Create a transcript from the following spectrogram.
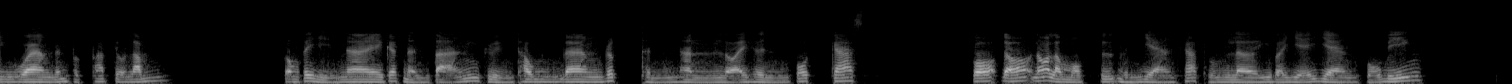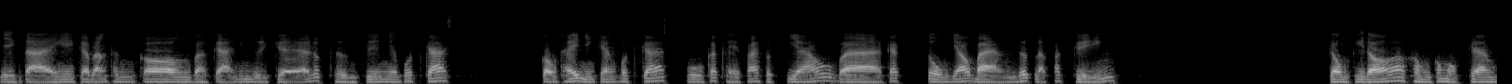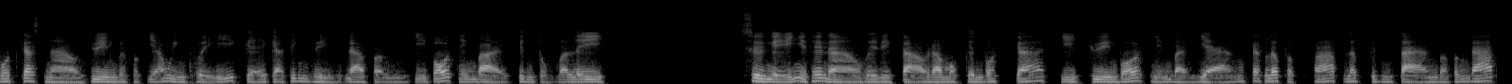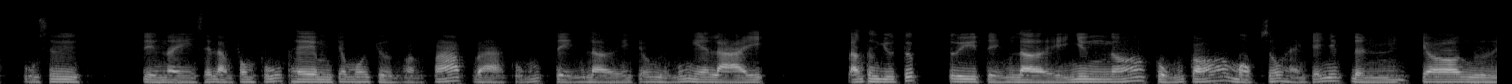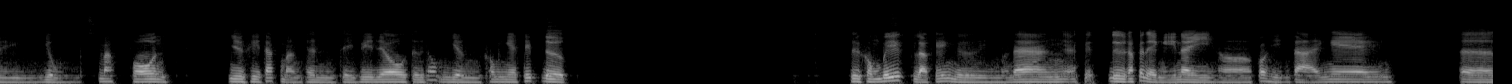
liên quan đến Phật pháp cho lắm. Còn tới hiện nay các nền tảng truyền thông đang rất thịnh hành loại hình podcast. Có đó, nó là một định dạng khá thuận lợi và dễ dàng phổ biến. Hiện tại ngay cả bản thân con và cả những người trẻ rất thường xuyên nghe podcast. Còn thấy những trang podcast của các hệ phái Phật giáo và các tôn giáo bạn rất là phát triển trong khi đó không có một trang podcast nào chuyên về Phật giáo nguyên thủy kể cả tiếng Việt đa phần chỉ post những bài kinh tụng Bali Sư nghĩ như thế nào về việc tạo ra một kênh podcast chỉ chuyên post những bài giảng các lớp Phật Pháp, lớp Kinh Tạng và vấn đáp của sư? Điều này sẽ làm phong phú thêm cho môi trường hoàng pháp và cũng tiện lợi cho người muốn nghe lại. Bản thân YouTube tuy tiện lợi nhưng nó cũng có một số hạn chế nhất định cho người dùng smartphone. Như khi tắt màn hình thì video tự động dừng không nghe tiếp được. Sư không biết là cái người mà đang đưa ra cái đề nghị này họ có hiện tại nghe uh,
